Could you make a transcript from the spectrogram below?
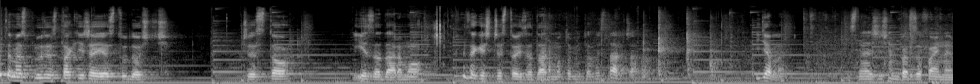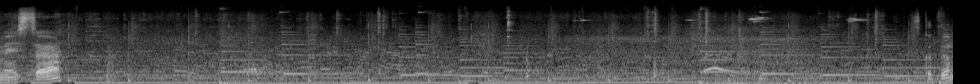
Natomiast plus jest taki, że jest tu dość czysto i jest za darmo. Więc jak jest czysto i za darmo, to mi to wystarcza. Idziemy. Znaleźliśmy bardzo fajne miejsce. Skorpion?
